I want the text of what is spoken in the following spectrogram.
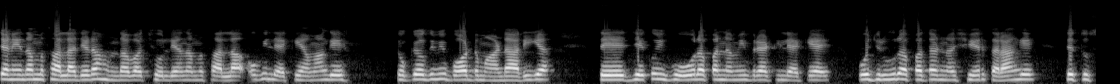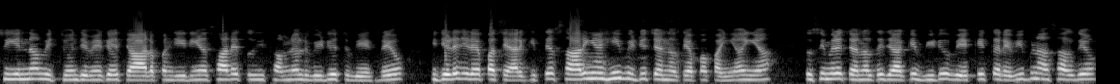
ਚਨੇ ਦਾ ਮਸਾਲਾ ਜਿਹੜਾ ਹੁੰਦਾ ਵਾ, ਛੋਲਿਆਂ ਦਾ ਮਸਾਲਾ, ਉਹ ਵੀ ਲੈ ਕੇ ਆਵਾਂਗੇ, ਕਿਉਂਕਿ ਉਹਦੀ ਵੀ ਬਹੁਤ ਡਿਮਾਂਡ ਆ ਰਹੀ ਆ। ਤੇ ਜੇ ਕੋਈ ਹੋਰ ਆਪਾਂ ਨਵੀਂ ਵੈਰਾਈਟੀ ਲੈ ਕੇ ਆਏ, ਉਹ ਜ਼ਰੂਰ ਆਪਾਂ ਤੁਹਾਡੇ ਨਾਲ ਸ਼ੇਅਰ ਕਰਾਂਗੇ। ਤੇ ਤੁਸੀਂ ਇਹਨਾਂ ਵਿੱਚੋਂ ਜਿਵੇਂ ਕਿ ਚਾਰ ਪੰਜੀਰੀਆਂ ਸਾਰੇ ਤੁਸੀਂ ਥੰਬਨੇਲ ਵੀਡੀਓ 'ਚ ਵੇਖ ਰਹੇ ਹੋ ਕਿ ਜਿਹੜੇ ਜਿਹੜੇ ਆਪਾਂ ਤਿਆਰ ਕੀਤੇ ਸਾਰੀਆਂ ਹੀ ਵੀਡੀਓ ਚੈਨਲ ਤੇ ਆਪਾਂ ਪਾਈਆਂ ਹੋਈਆਂ। ਤੁਸੀਂ ਮੇਰੇ ਚੈਨਲ ਤੇ ਜਾ ਕੇ ਵੀਡੀਓ ਵੇਖ ਕੇ ਘਰੇ ਵੀ ਬਣਾ ਸਕਦੇ ਹੋ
